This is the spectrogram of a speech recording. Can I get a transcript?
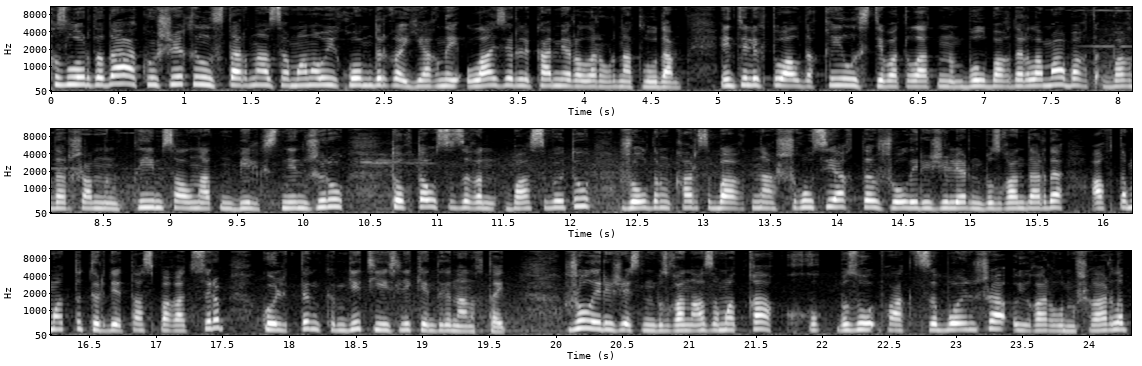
Қызылордада көше қиылыстарына заманауи қондырғы, яғни лазерлі камералар орнатылуда. Интеллектуалды қиылыс деп аталатын бұл бағдарлама бағдаршамның тыйым салынатын белгісінен жүру, тоқтау сызығын басып өту, жолдың қарсы бағытына шығу сияқты жол ережелерін бұзғандарды автоматты түрде таспаға түсіріп, көліктің кімге тиесілі екендігін анықтайды. Жол ережесін бұзған азаматқа құқық бұзу фактісі бойынша ұйғарылым шығарылып,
